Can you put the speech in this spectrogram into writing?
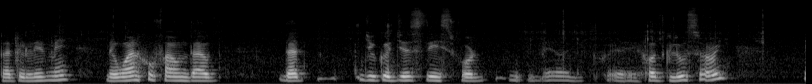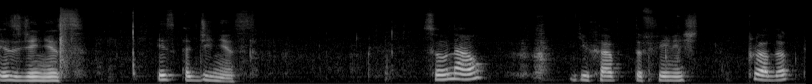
But believe me the one who found out that you could use this for uh, hot glue sorry is genius. Is a genius. So now you have the finished product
